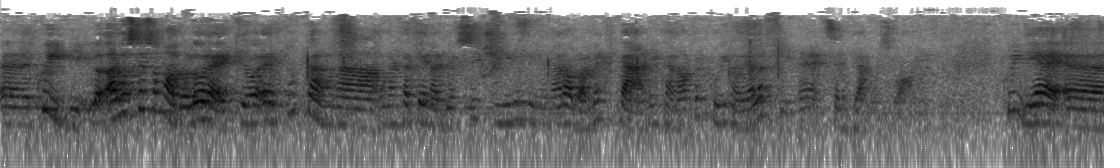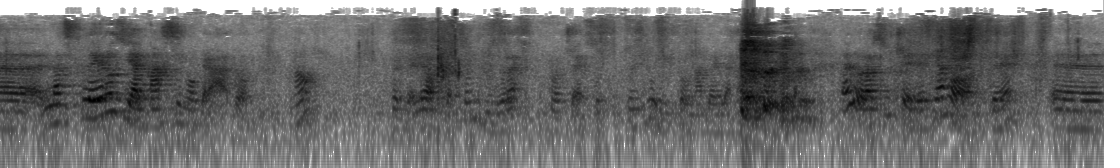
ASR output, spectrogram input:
Eh, quindi lo, allo stesso modo l'orecchio è tutta una, una, catena di ossicini, quindi una roba meccanica no? per cui noi alla fine sentiamo i suoni. Quindi è eh, la sclerosi al massimo grado, no? perché le ossa sono dure, il processo tutto indurito, una bella cosa. Allora succede che a volte eh,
